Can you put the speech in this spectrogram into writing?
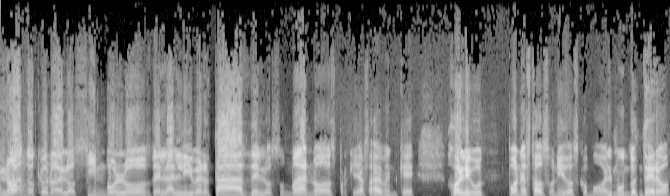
no- que uno de los símbolos de la libertad de los humanos, porque ya saben que Hollywood pone a Estados Unidos como el mundo entero,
